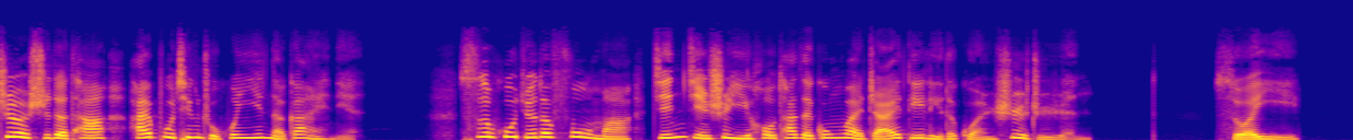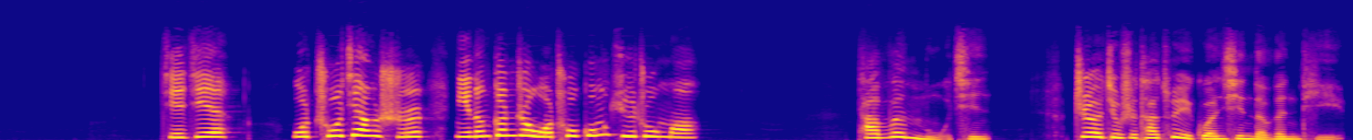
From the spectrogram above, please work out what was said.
这时的他还不清楚婚姻的概念，似乎觉得驸马仅仅是以后他在宫外宅邸里的管事之人。所以，姐姐，我出将时，你能跟着我出宫居住吗？他问母亲，这就是他最关心的问题。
